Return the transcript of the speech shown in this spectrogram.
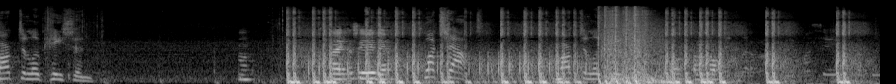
Marked a location. Hmm. Naik ke sini dia. Watch out. Marked a location. Oh, kenok. masih satu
